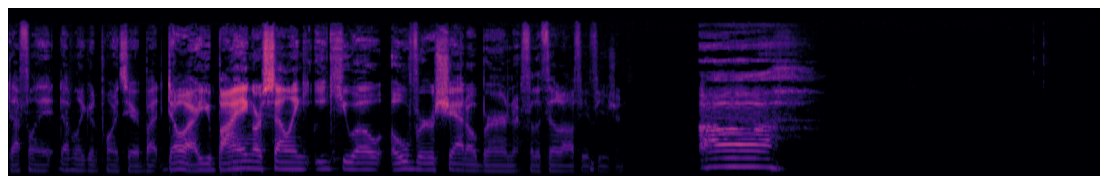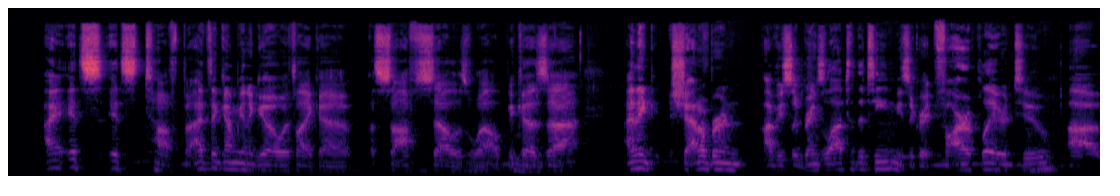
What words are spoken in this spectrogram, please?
definitely definitely good points here but doa are you buying or selling eqo over shadowburn for the philadelphia fusion Uh I it's it's tough, but I think I'm gonna go with like a, a soft sell as well because uh, I think Shadowburn obviously brings a lot to the team. He's a great fire player too. Uh,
